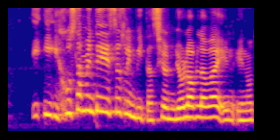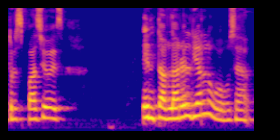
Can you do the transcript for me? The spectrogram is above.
y, justamente esa es la invitación. Yo lo hablaba en, otro espacio, es entablar el diálogo, o sea,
